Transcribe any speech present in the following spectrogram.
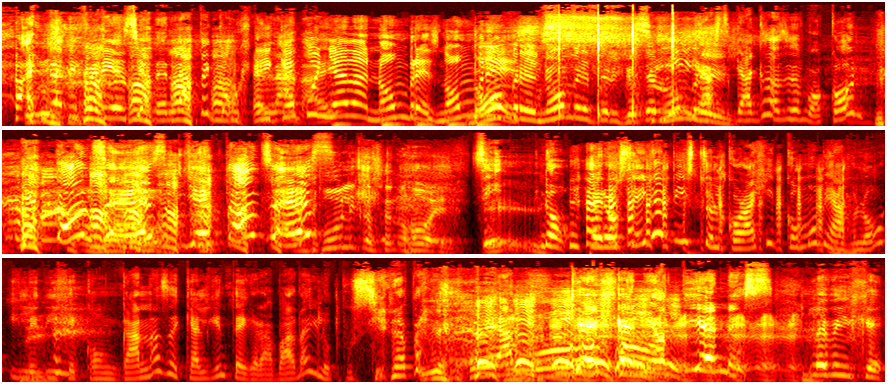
hay una diferencia de lata y congelada. ¿Y qué ¿eh? cuñada? Nombres, nombres. Nombre, nombre, Sí, nombres. ya que se hace bocón. Y entonces, y entonces... El público se enojó él. Sí, no, pero si ella ha visto el coraje y cómo me habló y le dije con ganas de que alguien te grabara y lo pusiera para que vean qué genio tienes. Le dije,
